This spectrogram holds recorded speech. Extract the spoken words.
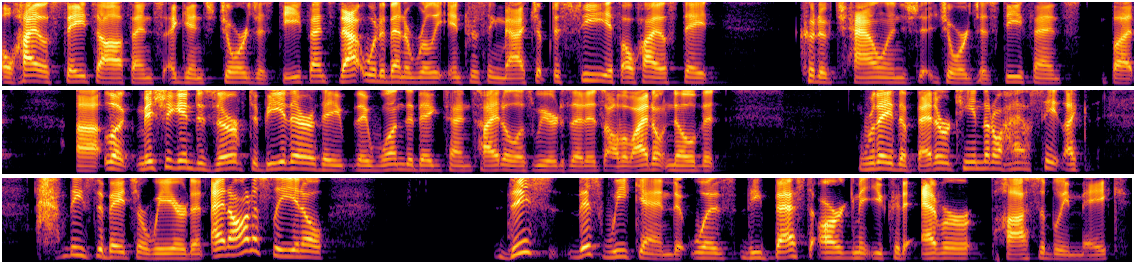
Ohio State's offense against Georgia's defense. That would have been a really interesting matchup to see if Ohio State could have challenged Georgia's defense. But uh, look, Michigan deserved to be there. They they won the Big Ten title, as weird as that is. Although I don't know that were they the better team than Ohio State. Like these debates are weird, and and honestly, you know, this this weekend was the best argument you could ever possibly make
